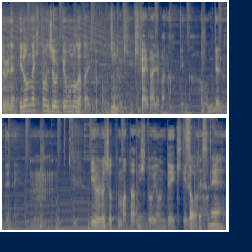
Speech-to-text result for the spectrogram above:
でもねいろんな人の状況物語とかもちょっと聞く機会があればなっていうのは思ってるんでね、うん、いろいろちょっとまた人を呼んで聞ければそうなと思ですね。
